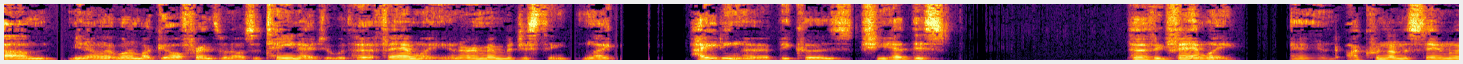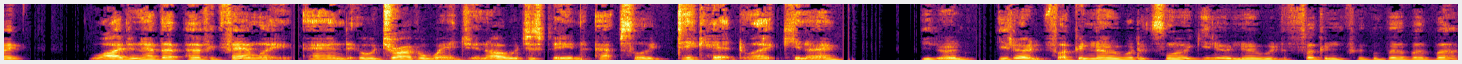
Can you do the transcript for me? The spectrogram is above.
um, you know, one of my girlfriends when I was a teenager with her family. And I remember just thinking, like, hating her because she had this perfect family. And I couldn't understand, like, why I didn't have that perfect family. And it would drive a wedge. And I would just be an absolute dickhead. Like, you know, you don't, you don't fucking know what it's like. You don't know what the fucking blah, blah, blah.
